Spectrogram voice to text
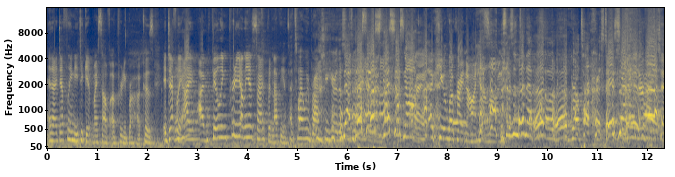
and I definitely need to get myself a pretty bra because it definitely. Mm-hmm. I, I'm feeling pretty on the inside, but not the inside. That's why we brought you here this This is, this is not a cute look right now. I have on. This isn't an episode of Girl Talk Krista. This is an intervention.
